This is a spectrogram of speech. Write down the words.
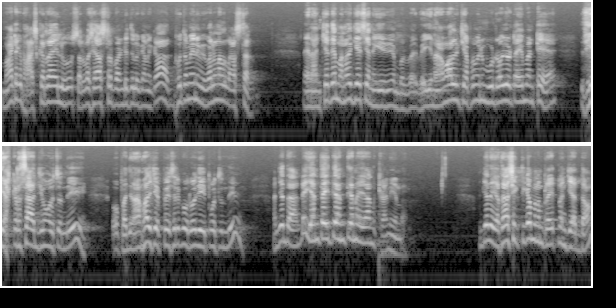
మాటకి భాస్కర్రాయలు సర్వశాస్త్ర పండితులు కనుక అద్భుతమైన వివరణలు రాస్తారు. నేను అంచేతే మనవి చేశాను. వెయ్యి నామాలు చెప్పమని మూడు రోజులు టైం అంటే ఇది ఎక్కడ సాధ్యం అవుతుంది ఓ పది నామాలు చెప్పేసరికి ఓ రోజు అయిపోతుంది. అంచేత అంటే ఎంత అయితే అంతేనయ్యా అని కానీ అన్నారు. అంచేత యథాశక్తిగా మనం ప్రయత్నం చేద్దాం.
